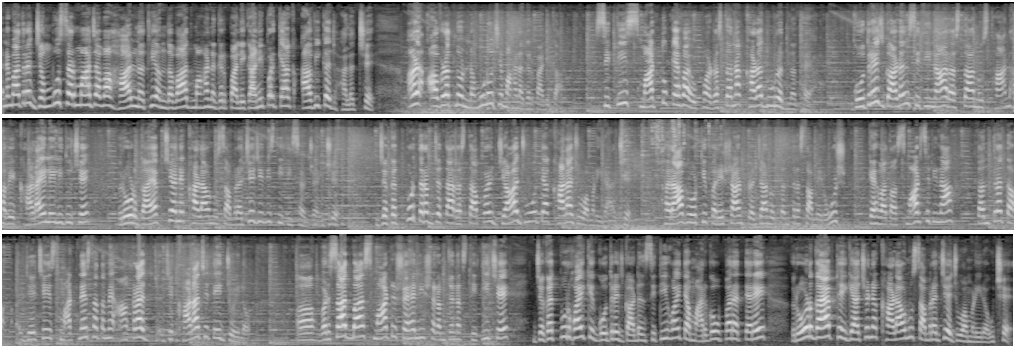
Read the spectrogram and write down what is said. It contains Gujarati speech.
અને માત્ર જંબુસરમાં જ આવા હાલ નથી અમદાવાદ મહાનગરપાલિકાની, પણ ક્યાંક આવી જ હાલત છે. અણ આવડતનો નમૂનો છે મહાનગરપાલિકા. સિટી સ્માર્ટ તો કહેવાયું, પણ રસ્તાના ખાડા દૂર જ ન થયા. ગોદરેજ ગાર્ડન સિટીના રસ્તાનું સ્થાન હવે ખાડાએ લઈ લીધું છે. રોડ ગાયબ છે અને ખાડાઓનું સામ્રાજ્ય જેવી સ્થિતિ સર્જાઈ છે. જગતપુર તરફ જતા રસ્તા પર જ્યાં જુઓ ત્યાં ખાડા જોવા મળી રહ્યા છે. ખરાબ રોડથી પરેશાન પ્રજાનો તંત્ર સામે રોષ, કહેવાતા સ્માર્ટ સિટીના તંત્ર જે છે સ્માર્ટનેસના તમે આંકડા જે ખાડા છે તે જ જોઈ લો. વરસાદ બાદ સ્માર્ટ શહેરની શરમજનક સ્થિતિ છે. જગતપુર હોય કે ગોદરેજ ગાર્ડન સિટી હોય ત્યાં માર્ગો ઉપર અત્યારે રોડ ગાયબ થઈ ગયા છે અને ખાડાઓનું સામ્રાજ્ય જોવા મળી રહ્યું છે.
